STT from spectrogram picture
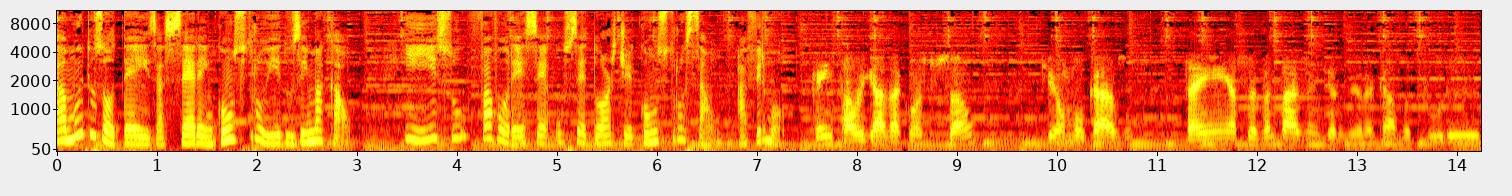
Há muitos hotéis a serem construídos em Macau e isso favorece o setor de construção, afirmou. Quem está ligado à construção, que é o meu caso, tem essa vantagem, quer dizer, acaba por eh,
